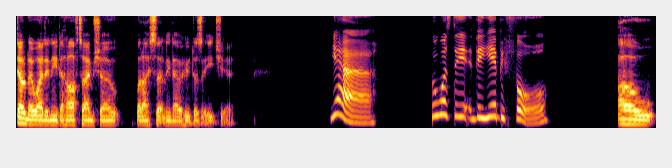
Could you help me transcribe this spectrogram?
Don't know why they need a halftime show, but I certainly know who does it each year. Yeah. Who was the the year before? Oh,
